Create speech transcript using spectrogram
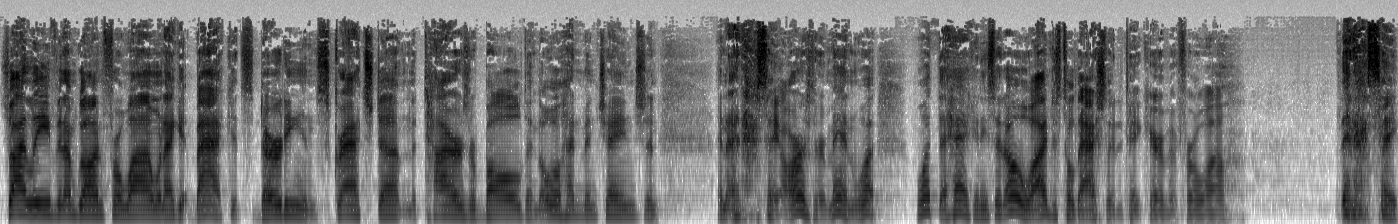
So I leave and I'm gone for a while. When I get back, it's dirty and scratched up and the tires are bald and the oil hadn't been changed. And, and, and I say, Arthur, man, what, what the heck? And he said, Oh, I just told Ashley to take care of it for a while. Then I say,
